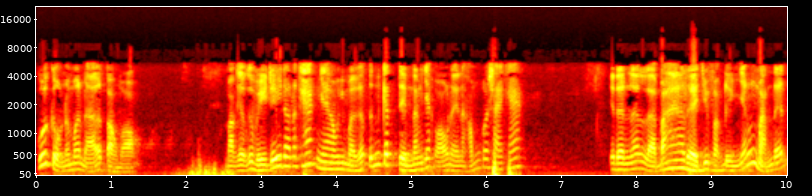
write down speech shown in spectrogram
cuối cùng nó mới nở toàn bộ mặc dù cái vị trí đó nó khác nhau nhưng mà cái tính cách tiềm năng giác ngộ này là không có sai khác. Cho nên đó là ba đề chư Phật đều nhấn mạnh đến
